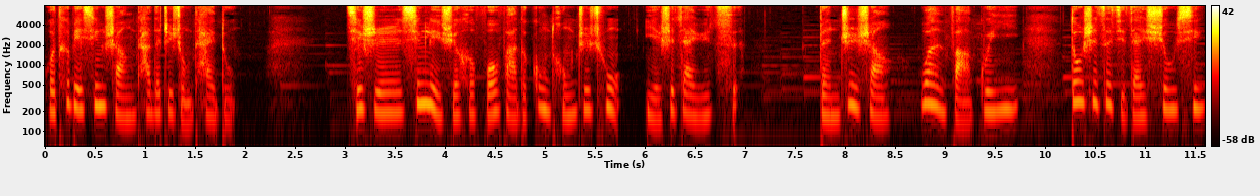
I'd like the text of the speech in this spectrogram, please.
我特别欣赏他的这种态度。其实，心理学和佛法的共同之处也是在于此。本质上，万法归一，都是自己在修心。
